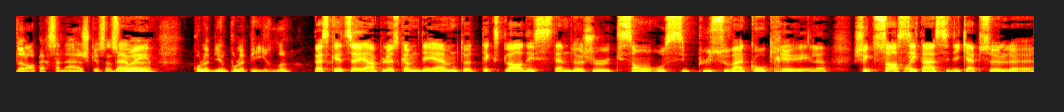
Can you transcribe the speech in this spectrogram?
de leur personnage, que ce ben soit pour le bien ou pour le pire. Parce que, tu sais, en plus, comme DM, tu explores des systèmes de jeu qui sont aussi plus souvent co-créés. Je sais que tu sors ces temps-ci des capsules euh,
